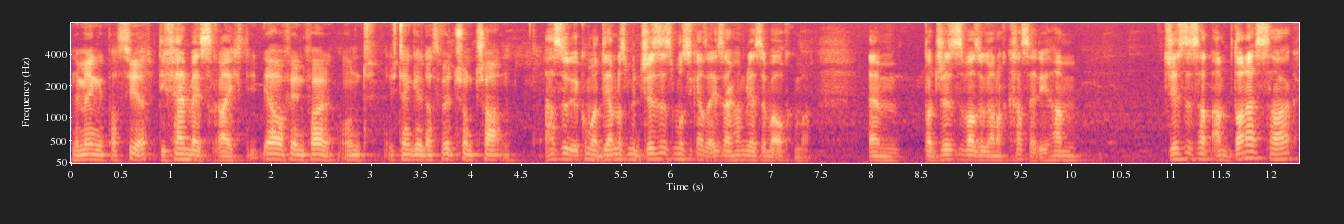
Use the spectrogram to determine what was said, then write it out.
eine Menge passiert. Die Fanbase reicht. Ja, auf jeden Fall. Und ich denke, das wird schon charten. Hast du, guck mal, die haben das mit Jizzes, muss ich ganz ehrlich sagen, haben die das aber auch gemacht. Ähm, bei Jizzes war sogar noch krasser. Die haben, Jizzes hat am Donnerstag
